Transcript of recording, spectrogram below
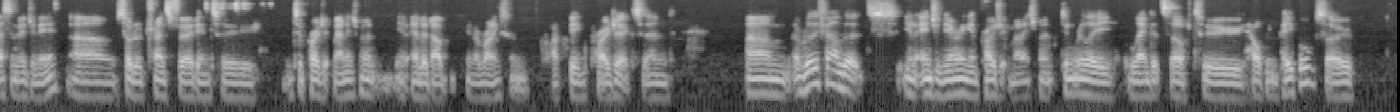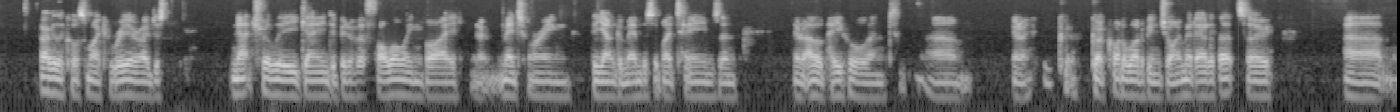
as an engineer, um, sort of transferred into into project management. You know, ended up you know running some quite big projects, and um, I really found that you know engineering and project management didn't really lend itself to helping people. So over the course of my career, I just naturally gained a bit of a following by you know mentoring the younger members of my teams and you know other people, and um, you know got quite a lot of enjoyment out of that. So um,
